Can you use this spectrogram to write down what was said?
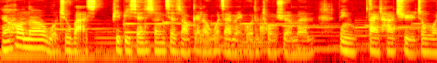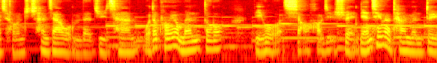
然后呢，我就把 P P 先生介绍给了我在美国的同学们，并带他去中国城参加我们的聚餐。我的朋友们都。比我小好几岁，年轻的他们对于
